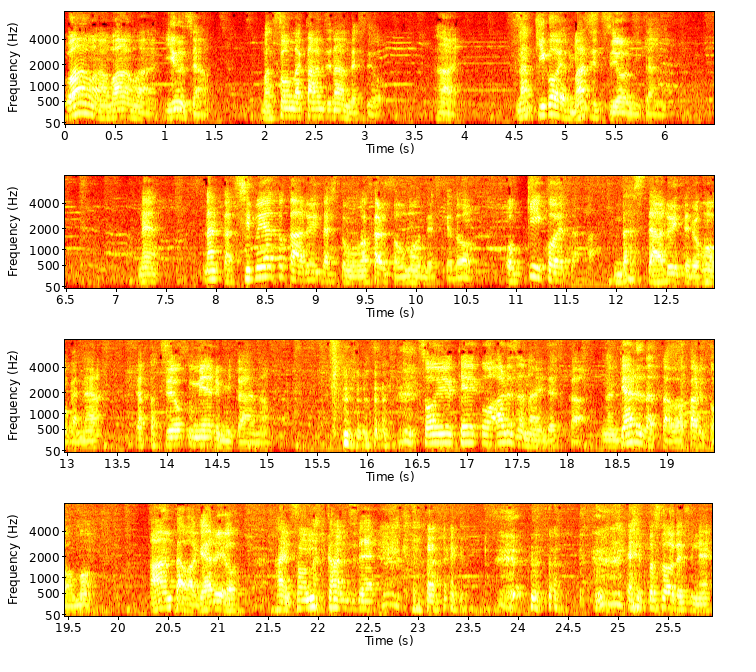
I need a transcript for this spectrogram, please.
ワンワンワンワン言うじゃん。まあそんな感じなんですよ。はい。鳴き声マジ強いみたいな。ね。なんか渋谷とか歩いた人もわかると思うんですけど大きい声出して歩いてる方がねやっぱ強く見えるみたいな。そういう傾向あるじゃないですか。ギャルだったらわかると思う。あんたはギャルよ。はいそんな感じで。えっとそうですね。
